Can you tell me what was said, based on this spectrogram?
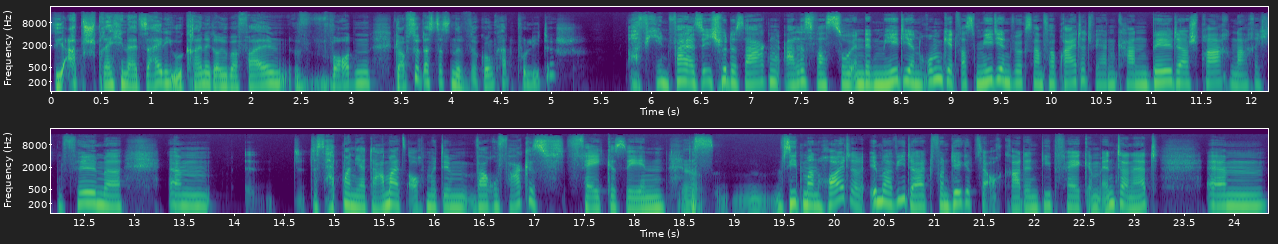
sie absprechen, als sei die Ukraine gerade überfallen worden. Glaubst du, dass das eine Wirkung hat politisch? Auf jeden Fall. Also ich würde sagen, alles, was so in den Medien rumgeht, was medienwirksam verbreitet werden kann, Bilder, Sprachnachrichten, Filme, ähm, das hat man ja damals auch mit dem Varoufakis-Fake gesehen. Ja. Das sieht man heute immer wieder. Von dir gibt's ja auch gerade ein Deepfake im Internet. Ähm,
